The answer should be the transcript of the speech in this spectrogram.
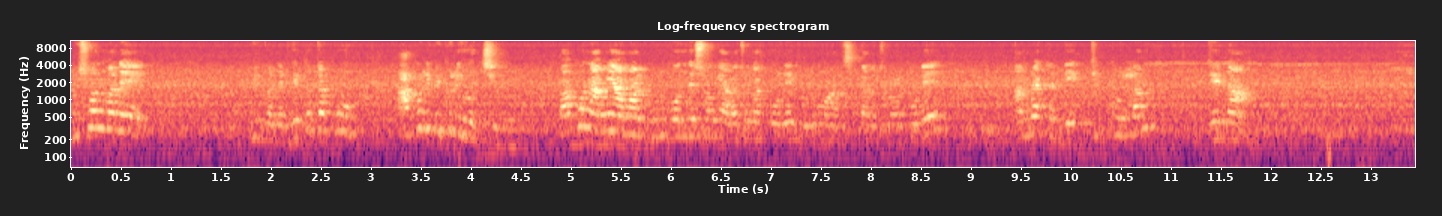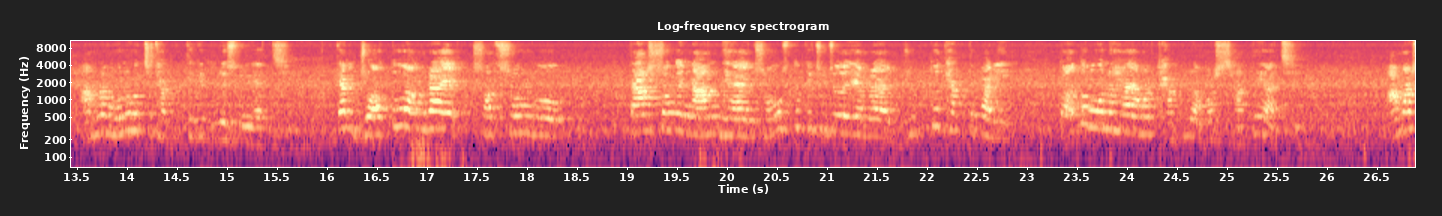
ভীষণ মানে মানে ভেতরটা খুব আকুলি বিকুলি হচ্ছিল। তখন আমি আমার গুরু বন্ধুদের সঙ্গে আলোচনা করে, গুরু সাথে আলোচনা করে আমরা একটা ডেট ঠিক করলাম যে না, আমরা মনে হচ্ছে ঠাকুর থেকে দূরে সরে যাচ্ছি। কারণ যত আমরা সৎসঙ্গ, তার সঙ্গে নাম ধ্যান, সমস্ত কিছু যদি আমরা যুক্ত থাকতে পারি, তত মনে হয় আমার ঠাকুর আমার সাথে আছে। আমার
